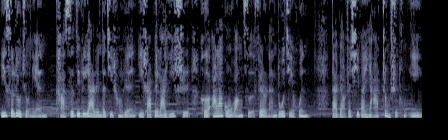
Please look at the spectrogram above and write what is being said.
一四六九年，卡斯蒂利亚人的继承人伊莎贝拉一世和阿拉贡王子费尔南多结婚，代表着西班牙正式统一。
